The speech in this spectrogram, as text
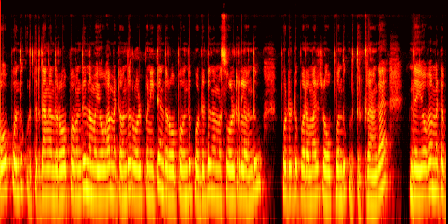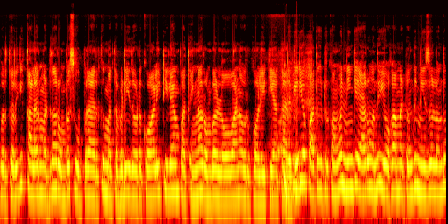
ரோப் வந்து கொடுத்துருந்தாங்க. அந்த ரோப்பை வந்து நம்ம யோகா மேட்டை வந்து ரோல் பண்ணிவிட்டு அந்த ரோப்பை வந்து போட்டுட்டு நம்ம ஷோல்டரில் வந்து போட்டுட்டு போகிற மாதிரி ரோப் வந்து கொடுத்துருக்குறாங்க. இந்த யோகா மேட்டை பொறுத்த வரைக்கும் கலர் மட்டும்தான் ரொம்ப சூப்பராக இருக்குது மற்றபடி இதோட குவாலிட்டிலேயும் பார்த்தீங்கன்னா ரொம்ப லோவான ஒரு குவாலிட்டியாக தான் இந்த வீடியோ பார்த்துக்கிட்டு இருக்கவங்க நீங்கள் யாரும் வந்து யோகா மேட் வந்து மீஷோவில் வந்து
